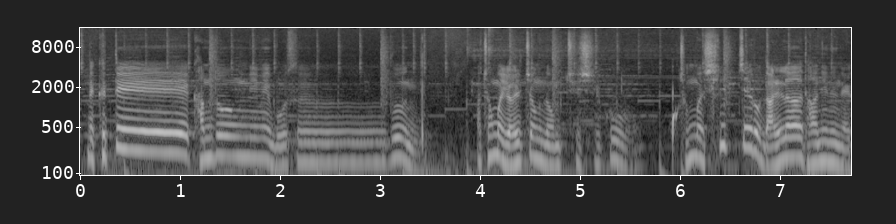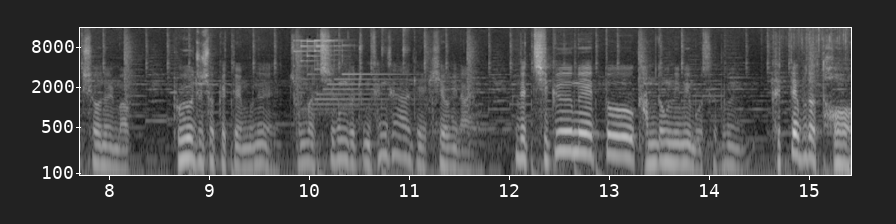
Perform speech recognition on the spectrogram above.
근데 그때 감독님의 모습은 아, 정말 열정 넘치시고 정말 실제로 날아다니는 액션을 막 보여주셨기 때문에 정말 지금도 좀 생생하게 기억이 나요. 근데 지금의 또 감독님의 모습은 그때보다 더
